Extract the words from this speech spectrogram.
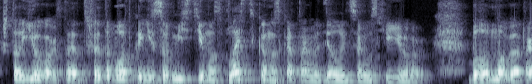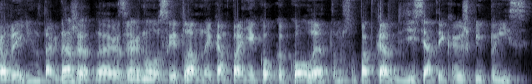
что йогурт, э, что эта водка несовместима с пластиком, из которого делается русский йогурт. Было много отравлений, но тогда же развернулась рекламная кампания Coca-Cola о том, что под каждой десятой крышкой приз.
